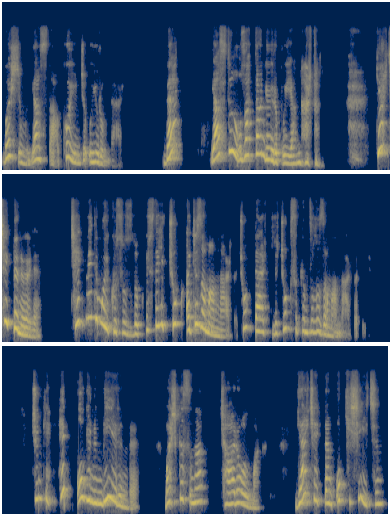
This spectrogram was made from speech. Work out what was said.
Başımı yastığa koyunca uyurum der. Ben yastığı uzaktan görüp uyuyanlardan. Gerçekten öyle. Çekmedim uykusuzluk. Üstelik çok acı zamanlarda, çok dertli, çok sıkıntılı zamanlarda bile. Çünkü hep o günün bir yerinde başkasına çare olmak, gerçekten o kişi için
